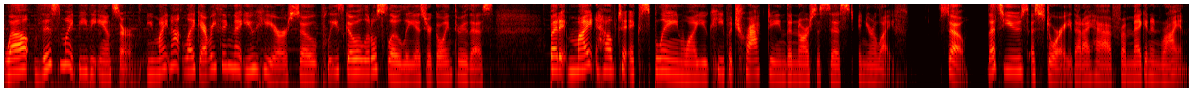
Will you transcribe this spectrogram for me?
Well, this might be the answer. You might not like everything that you hear, so please go a little slowly as you're going through this. But it might help to explain why you keep attracting the narcissist in your life. So, let's use a story that I have from Megan and Ryan.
